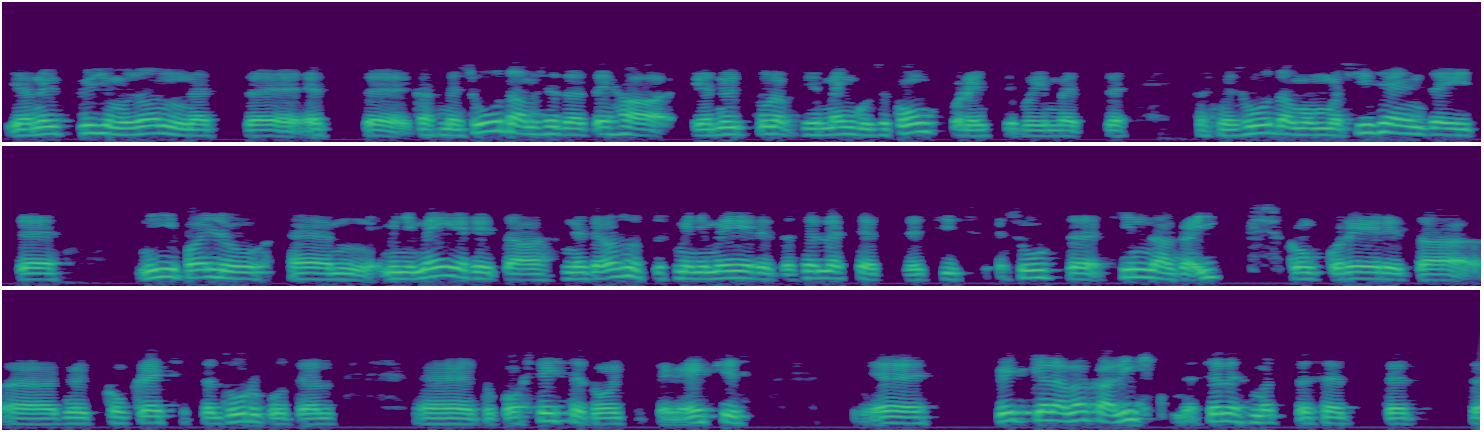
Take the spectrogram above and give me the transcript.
ja nüüd küsimus on, et, et kas me suudame seda teha ja nüüd tulebki mängu see konkurentsivõime, et kas me suudame oma sisendeid nii palju ähm, minimeerida, nende kasutust minimeerida selleks, et, siis suurte hinnaga X konkureerida nüüd konkreetsetel turgudel koos teiste tootjatega, ehk siis kõik ei ole väga lihtne selles mõttes, et, et,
